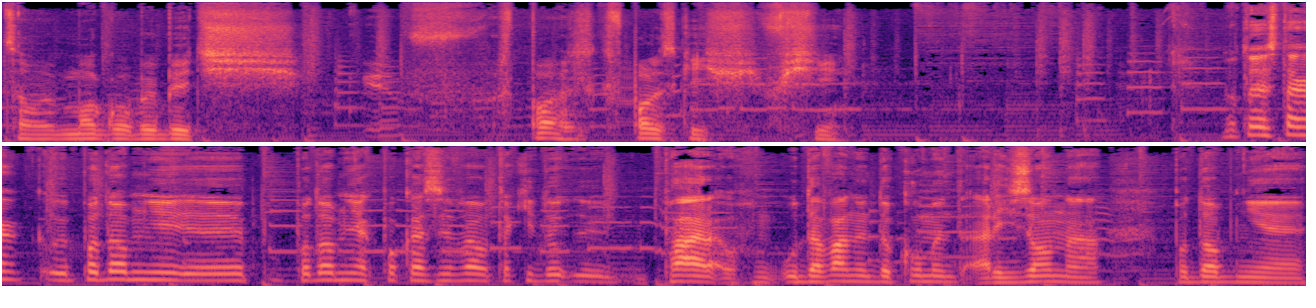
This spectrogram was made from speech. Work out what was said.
co mogłoby być w, pol- w polskiej wsi. No to jest tak podobnie, podobnie jak pokazywał taki do, par, udawany dokument Arizona, podobnie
